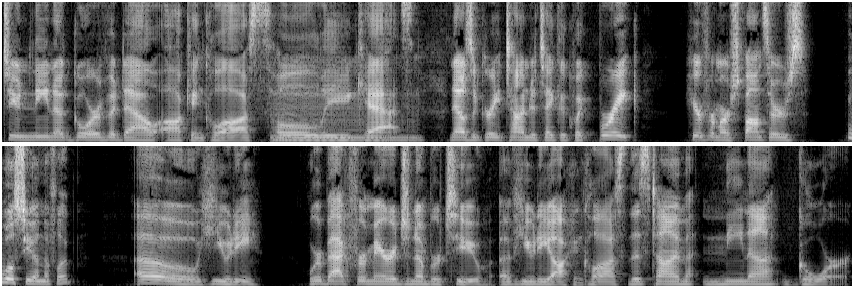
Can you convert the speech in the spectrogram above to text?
to Nina Gore Vidal Auchincloss. Holy hmm. cats. Now's a great time to take a quick break, hear from our sponsors. We'll see you on the flip. Oh, Hughie. We're back for marriage number two of Hughie Auchincloss, this time Nina Gore.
